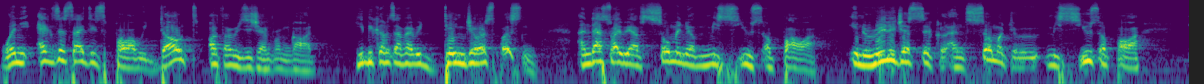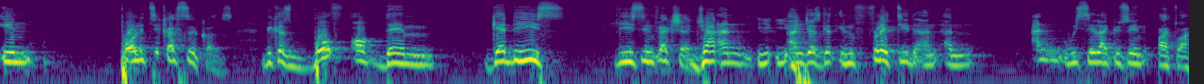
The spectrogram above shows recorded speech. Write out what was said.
When he exercises power without authorization from god he becomes a very dangerous person. And that's why we have so many of misuse of power in religious circle and so much misuse of power in political circles. Because both of them get the east this infection and and just get inflated and and and we say like you say in patois,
